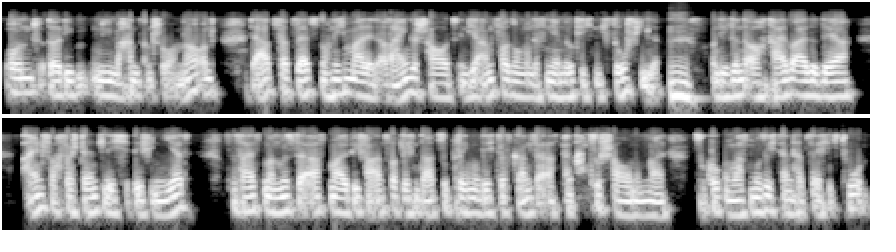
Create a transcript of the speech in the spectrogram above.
und äh, die, die machen dann schon. Ne? Und der Arzt hat selbst noch nicht mal reingeschaut in die Anforderungen. Das sind ja wirklich nicht so viele. Mhm. Und die sind auch teilweise sehr einfach verständlich definiert. Das heißt, man müsste erstmal die Verantwortlichen dazu bringen, sich das Ganze erstmal anzuschauen und mal zu gucken, was muss ich denn tatsächlich tun.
